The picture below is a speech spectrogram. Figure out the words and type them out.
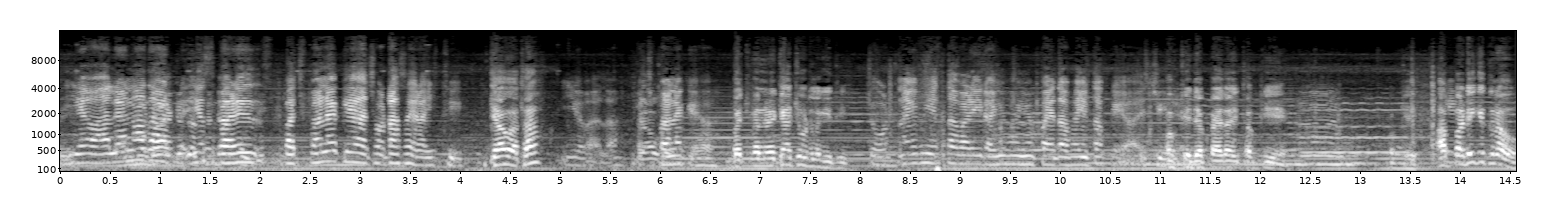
یہ والا نا بڑے کے چھوٹا سا تھی کیا ہوا تھا یہ والا کے بچپن میں کیا چوٹ لگی تھی چوٹ نہیں بھی اتنا بڑی رہی ہوئی پیدا ہوئی تب اوکے جب پیدا ہوئی تب کی ہے آپ پڑھی کتنا ہو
